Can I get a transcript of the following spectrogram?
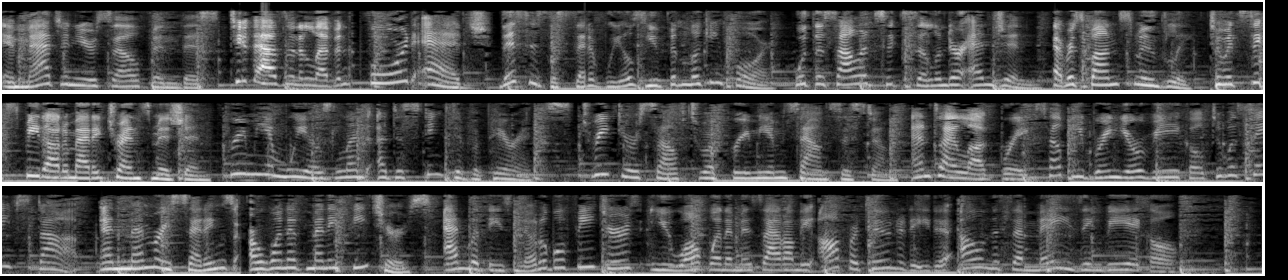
Imagine yourself in this 2011 Ford Edge. This is the set of wheels you've been looking for with a solid six cylinder engine that responds smoothly to its six speed automatic transmission. Premium wheels lend a distinctive appearance. Treat yourself to a premium sound system. Anti lock brakes help you bring your vehicle to a safe stop. And memory settings are one of many features. And with these notable features, you won't want to miss out on the opportunity to own this amazing vehicle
